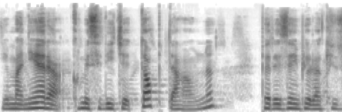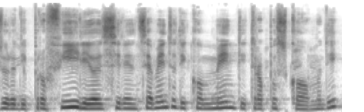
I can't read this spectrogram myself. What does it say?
in maniera, come si dice, top-down, per esempio la chiusura di profili o il silenziamento di commenti troppo scomodi,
